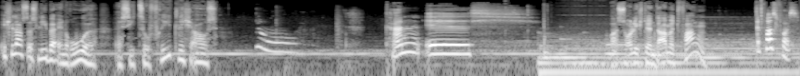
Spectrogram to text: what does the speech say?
Ich lasse es lieber in Ruhe. Es sieht so friedlich aus. Kann ich... Was soll ich denn damit fangen? Ein Phosphos.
